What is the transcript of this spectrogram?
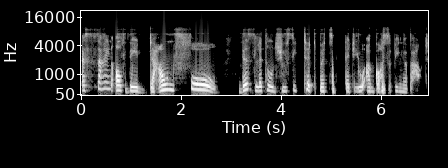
a sign of their downfall. This little juicy tidbit that you are gossiping about.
